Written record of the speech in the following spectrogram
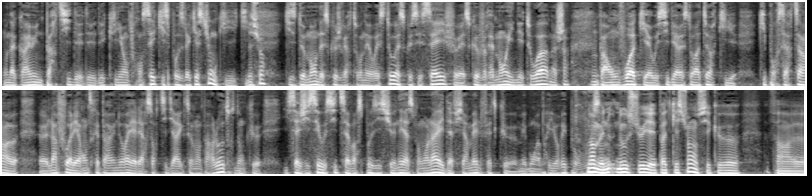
on a quand même une partie des, des, des clients français qui se posent la question, qui qui, qui se demandent est-ce que je vais retourner au resto, est-ce que c'est safe, est-ce que vraiment ils machin. Mm. Enfin, on voit qu'il y a aussi des restaurateurs qui, qui pour certains, euh, euh, l'info elle est rentrée par une oreille, elle est ressortie directement par l'autre. Donc, euh, il s'agissait aussi de savoir se positionner à ce moment-là et d'affirmer le fait que, mais bon, a priori pour vous. Non, mais nous, nous, il n'y avait pas de question. C'est que, enfin.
